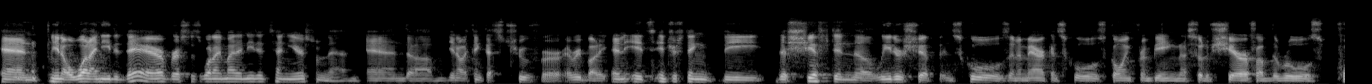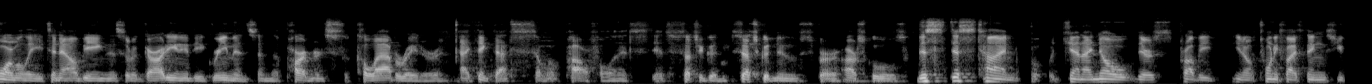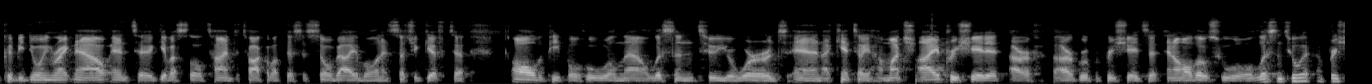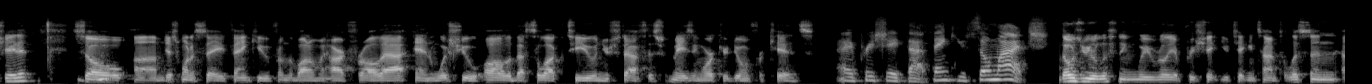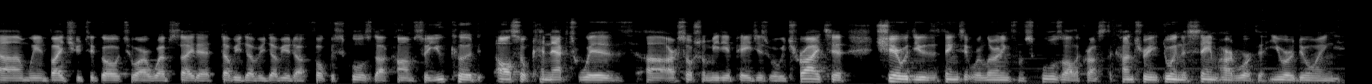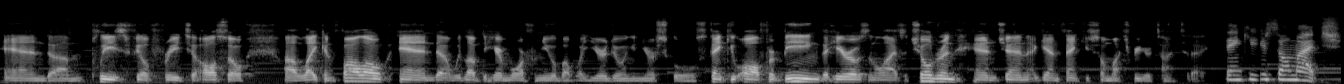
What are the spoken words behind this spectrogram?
and you know what I needed there versus what I might have needed 10 years from then. And um, you know, I think that's true for everybody. And it's interesting the the shift in the leadership in schools in American schools going from being the sort of sheriff of the rules formally to now being the sort of guardian of the agreements and the partners collaborator. And I think that's so powerful and it's it's such a good such good news for our schools. This this time, Jen, I know there's probably you know 25 things you could be doing right now and to give us a little time to talk about this is so valuable and it's such a gift to all the people who will now listen to your words. And i can't tell you how much i appreciate it. Our our group appreciates it and all those who will listen to it appreciate it. So mm-hmm. um, just want to say thank you from the bottom of my heart for all that and wish you all the best of luck to you and your staff this amazing work you're doing for kids I appreciate that. Thank you so much. Those of you listening, we really appreciate you taking time to listen. Um, we invite you to go to our website at www.focusschools.com so you could also connect with uh, our social media pages where we try to share with you the things that we're learning from schools all across the country, doing the same hard work that you are doing. And um, please feel free to also uh, like and follow. And uh, we'd love to hear more from you about what you're doing in your schools. Thank you all for being the heroes in the lives of children. And Jen, again, thank you so much for your time today. Thank you so much.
